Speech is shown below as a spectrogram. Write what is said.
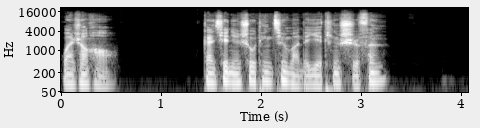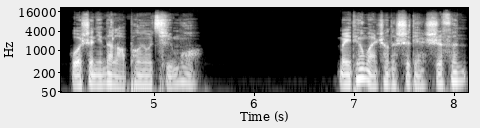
晚上好，感谢您收听今晚的夜听十分，我是您的老朋友齐墨。每天晚上的十点十分，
